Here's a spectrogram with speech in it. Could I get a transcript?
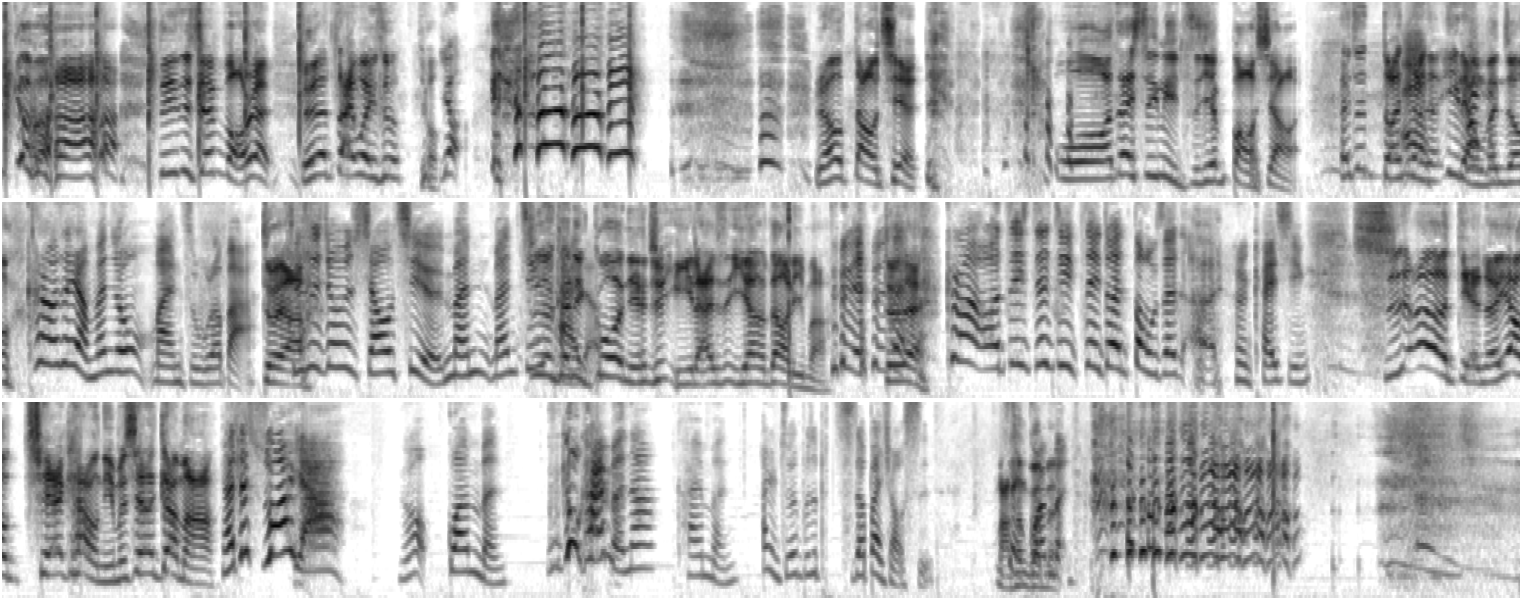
干嘛？第一次先否认，人家再问一次，有有，然后道歉。我在心里直接爆笑，哎、欸，这短短的一两分钟，看到这两分钟满足了吧？对啊，其实就是消气，蛮蛮精彩的。这个跟你过年去宜兰是一样的道理嘛？对对对，对不对？看到我这这这这段斗争，呃，很开心。十二点了，要 check out，你们现在干嘛？还在刷牙，然后关门，你给我开门啊！开门！啊，你昨天不是迟到半小时？马上关门。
